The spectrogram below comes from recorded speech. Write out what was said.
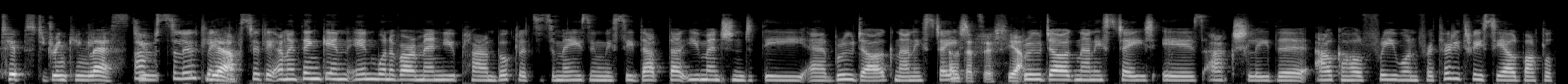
tips to drinking less. Absolutely, yeah. absolutely. And I think in in one of our menu plan booklets, it's amazing. We see that that you mentioned the uh, BrewDog Nanny State. Oh, that's it. Yeah, BrewDog Nanny State is actually the alcohol free one for 33 cl bottle,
